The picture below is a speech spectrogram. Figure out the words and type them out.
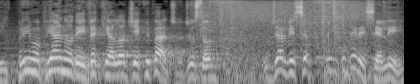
Il primo piano dei vecchi alloggi equipaggio, giusto? Jarvis, puoi vedere se è lì?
